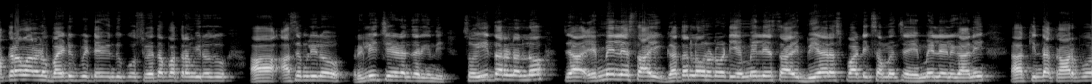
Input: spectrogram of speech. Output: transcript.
అక్రమాలను బయటకు పెట్టేందుకు శ్వేతపత్రం ఈరోజు అసెంబ్లీలో రిలీజ్ చేయడం జరిగింది. సో ఈ తరుణంలో ఎమ్మెల్యే స్థాయి గతంలో ఉన్నటువంటి ఎమ్మెల్యే స్థాయి బీఆర్ఎస్ పార్టీకి సంబంధించిన ఎమ్మెల్యేలు కానీ కింద కార్పో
